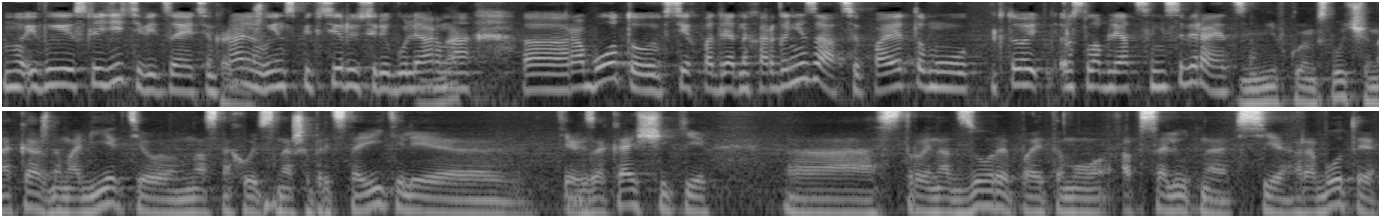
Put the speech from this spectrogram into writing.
Ну и вы следите ведь за этим, Конечно. правильно? Вы инспектируете регулярно да. работу всех подрядных организаций, поэтому никто расслабляться не собирается. Ни в коем случае. На каждом объекте у нас находятся наши представители, э, тех заказчики, Э, стройнадзоры, поэтому абсолютно все работы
